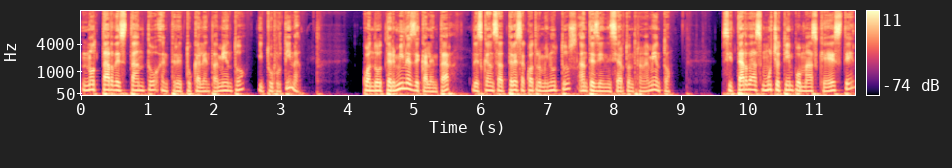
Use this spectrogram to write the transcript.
no tardes tanto entre tu calentamiento y tu rutina. Cuando termines de calentar, descansa 3 a 4 minutos antes de iniciar tu entrenamiento. Si tardas mucho tiempo más que este,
